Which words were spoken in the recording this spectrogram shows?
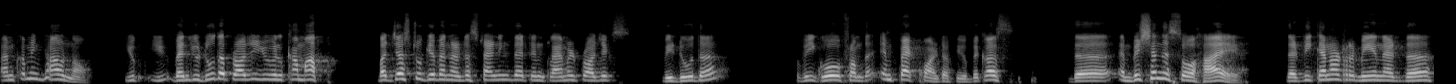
I'm coming down now. You, you, when you do the project, you will come up. But just to give an understanding that in climate projects, we do the, we go from the impact point of view because the ambition is so high that we cannot remain at the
